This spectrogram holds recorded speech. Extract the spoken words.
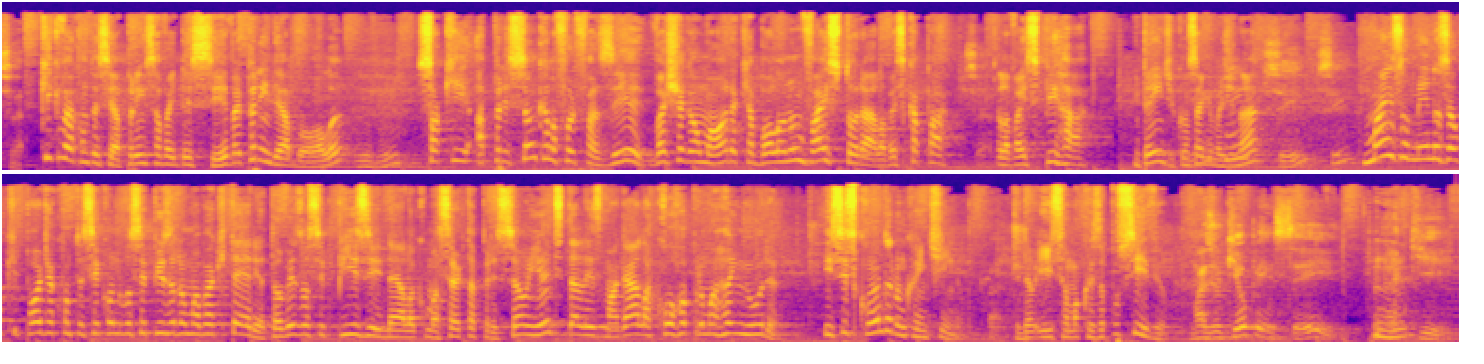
Certo. O que, que vai acontecer? A prensa vai descer, vai prender a bola, só que a pressão que ela for fazer, vai chegar uma hora que a bola não vai estourar, ela vai escapar. Ela vai espirrar. Entende? Consegue imaginar? Sim, sim. Mais ou menos é o que pode acontecer quando você pisa numa bactéria. Talvez você pise nela com uma certa pressão e antes dela esmagar, ela corra para uma ranhura e se esconda num cantinho. Entendeu? Isso é uma coisa possível. Mas o que eu pensei Uhum. é que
